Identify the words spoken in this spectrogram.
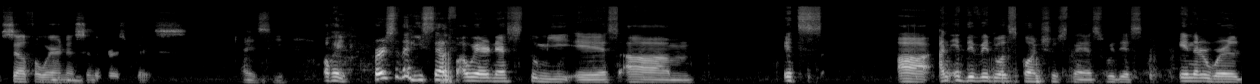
self-awareness mm-hmm. in the first place i see okay personally self-awareness to me is um it's uh an individual's consciousness with this inner world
